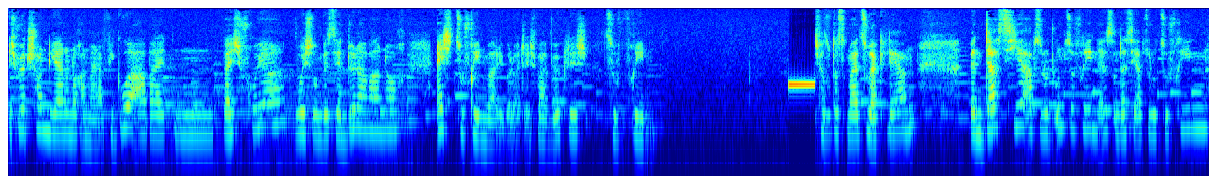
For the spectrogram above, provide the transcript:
Ich würde schon gerne noch an meiner Figur arbeiten, weil ich früher, wo ich so ein bisschen dünner war noch, echt zufrieden war, liebe Leute. Ich war wirklich zufrieden. Ich versuche das mal zu erklären. Wenn das hier absolut unzufrieden ist und das hier absolut zufrieden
